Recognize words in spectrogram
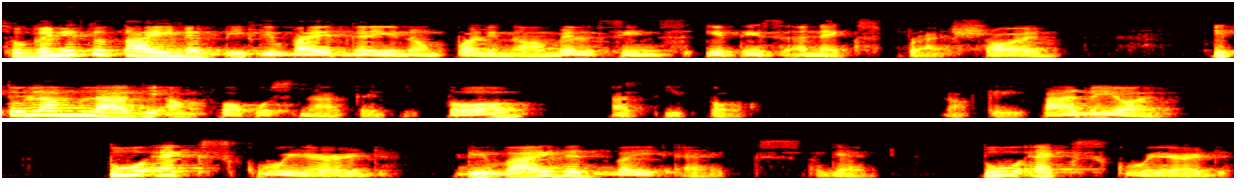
So, ganito tayo nagdi-divide ngayon ng polynomial since it is an expression. Ito lang lagi ang focus natin. Ito at ito. Okay. Paano yon? 2x squared divided by x. Again, 2x squared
